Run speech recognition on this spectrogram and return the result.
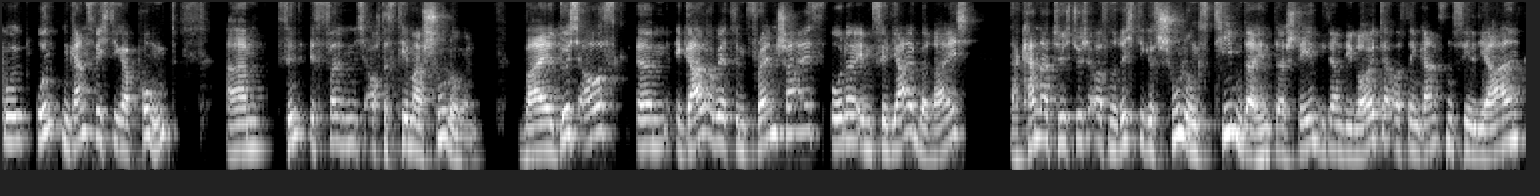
gut. Und ein ganz wichtiger Punkt ähm, sind, ist, finde auch das Thema Schulungen. Weil durchaus, ähm, egal ob jetzt im Franchise oder im Filialbereich, da kann natürlich durchaus ein richtiges Schulungsteam dahinter stehen, die dann die Leute aus den ganzen Filialen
